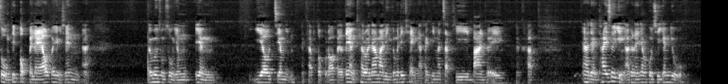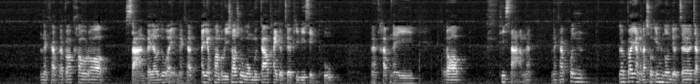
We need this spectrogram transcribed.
สูงที่ตกไปแล้วก็อย่างเช่นอะมือสูงสูงยังอย่างเยียวเจียมินนะครับตกรอบไปแล้วแต่อย่างแคโรไลนามารินก็ไม่ได้แข่งนะทั้งที่มาจัดที่บ้านเธอเองนะครับออย่างไทยซื่อหญิงอากาเนยามาโกชิยังอยู่นะครับแล้วก็เข้ารอบ 3 ไปแล้วด้วยนะครับออย่างพรปวีช่อชูวงมือ 9 ไทยเดี๋ยวเจอพีบีสิงทุนะครับในรอบที่3นะนะครับคนแล้วก็อย่างราชกอินทนนท์เดี๋ยวเจอจาก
